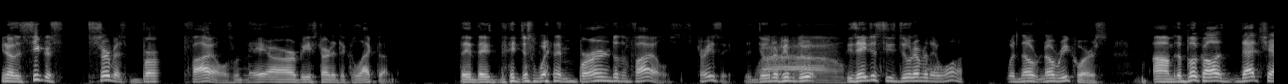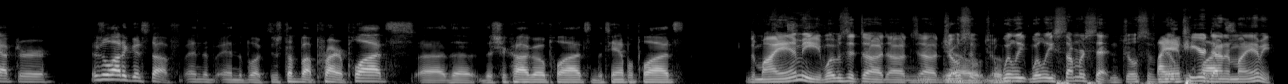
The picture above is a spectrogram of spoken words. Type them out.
You know, the Secret Service burned files when the ARRB started to collect them. They, they, they just went and burned the files. It's crazy. They do whatever people do. It. These agencies do whatever they want with no no recourse. Um, the book, all that chapter, there's a lot of good stuff in the in the book. There's stuff about prior plots, uh, the the Chicago plots and the Tampa plots. The Miami, what was it? Uh, uh, uh, You Joseph know, Willie Willie Somersett and Joseph Milteer down in Miami.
